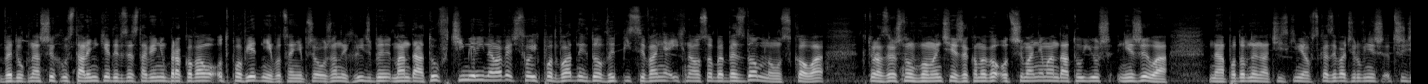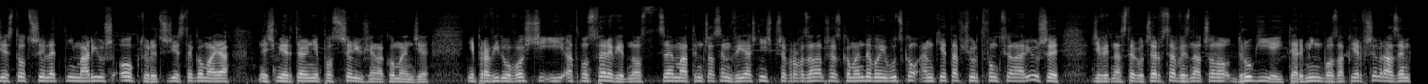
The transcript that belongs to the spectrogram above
Według naszych ustaleń, kiedy w zestawieniu brakowało odpowiedniej w ocenie przełożonych liczby mandatów, ci mieli namawiać swoich podwładnych do wypisywania ich na osobę bezdomną z koła, która zresztą w momencie rzekomego otrzymania mandatu już nie żyła. Na podobne naciski miał wskazywać również 33-letni Mariusz O, który 30 maja śmiertelnie postrzelił się na komendzie. Nieprawidłowości i atmosferę w jednostce ma tymczasem wyjaśnić przeprowadzona przez Komendę Wojewódzką ankieta wśród funkcjonariuszy. 19 czerwca wyznaczono drugi jej termin, bo za pierwszym razem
